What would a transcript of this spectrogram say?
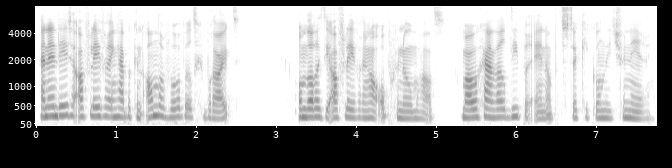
En in deze aflevering heb ik een ander voorbeeld gebruikt, omdat ik die aflevering al opgenomen had. Maar we gaan wel dieper in op het stukje conditionering.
